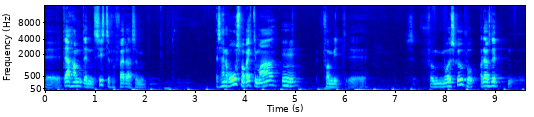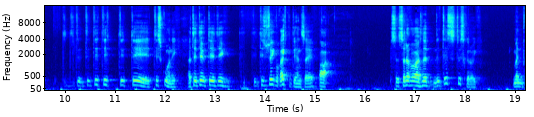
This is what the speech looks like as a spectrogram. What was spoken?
øh, der er ham den sidste forfatter, som, altså han roste mig rigtig meget Mm-hmm. for mit, øh, for min måde at skrive på, og der var sådan lidt, det, det, det, det, det, det, det skulle han ikke. Altså det, det, det, det, det, det synes jeg ikke var rigtigt, det han sagde. Nej. Så, så derfor var jeg sådan lidt, det, det skal du ikke. Men,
